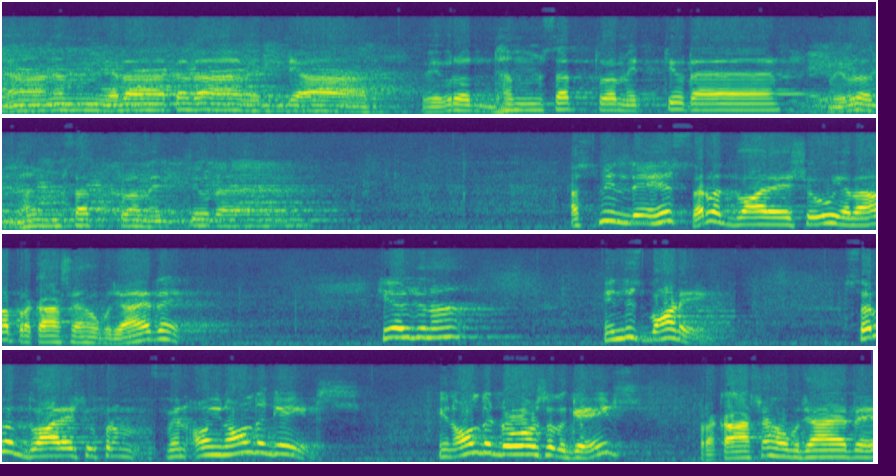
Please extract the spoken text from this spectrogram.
ज्ञानं यदा तदा विद्यात्। विवृद्धं सत्त्वमित्युत विवृद्धं सत्त्वमित्युत अस्मिन देहे सर्वद्वारेषु यदा प्रकाशः उपजायते। हे अर्जुन इन दिस बॉडी सर्वद्वारेषु from when in all the gates in all the doors of the gates प्रकाशः उपजायते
